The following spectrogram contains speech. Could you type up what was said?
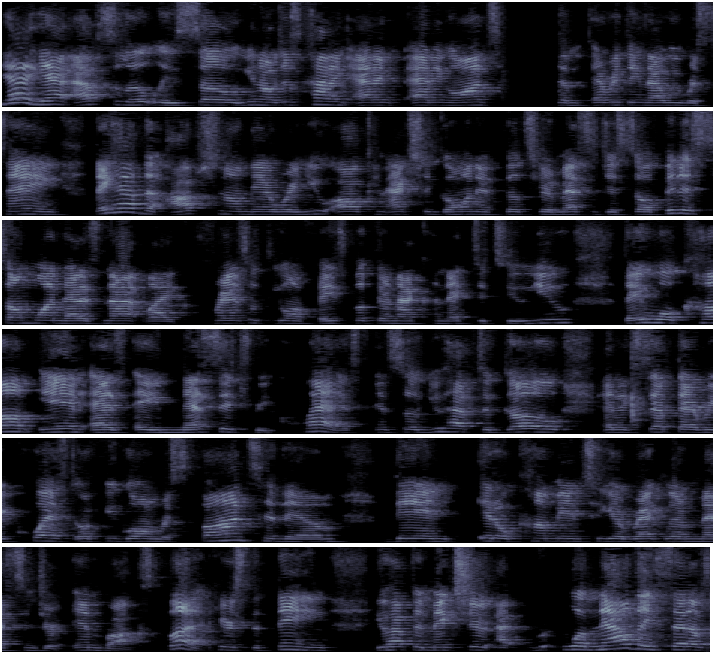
Yeah, yeah, absolutely. So, you know, just kind of adding adding on to everything that we were saying, they have the option on there where you all can actually go in and filter your messages. So if it is someone that is not like friends with you on Facebook, they're not connected to you, they will come in as a message request. And so you have to go and accept that request. Or if you go and respond to them, then it'll come into your regular messenger inbox. But here's the thing you have to make sure, well, now they set up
